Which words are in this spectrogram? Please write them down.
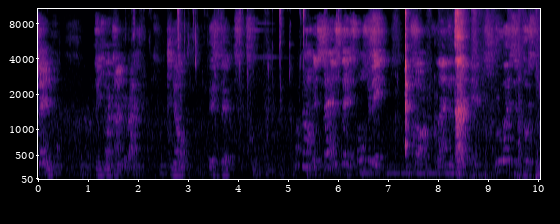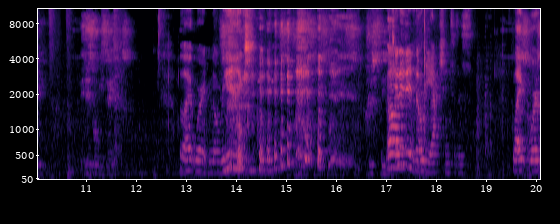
Jen, needs more time to rise. No, this is it. No, it says that it's supposed to be soft, lemon, and Screw what it's supposed to be. It is what we say it is. Light work, no reaction. Crispy. Um, Should have did no reaction to this. Light work,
